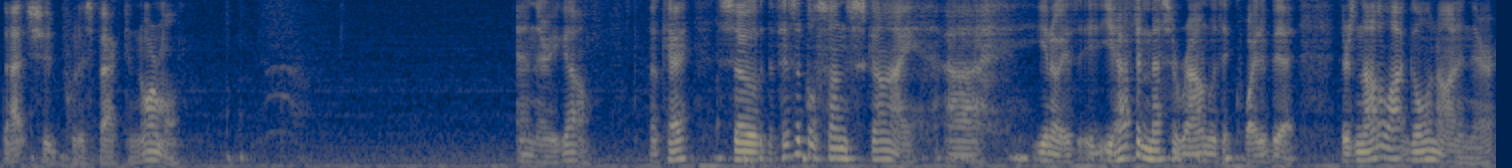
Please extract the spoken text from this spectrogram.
that should put us back to normal. And there you go. Okay, so the physical sun sky, uh, you know, it, you have to mess around with it quite a bit. There's not a lot going on in there.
